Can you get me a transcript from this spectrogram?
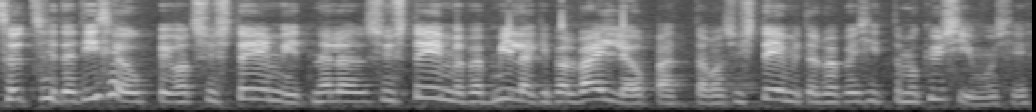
sa ütlesid, et iseõppivad süsteemid, neile süsteeme peab millegi peal välja õpetama, süsteemidel peab esitama küsimusi.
